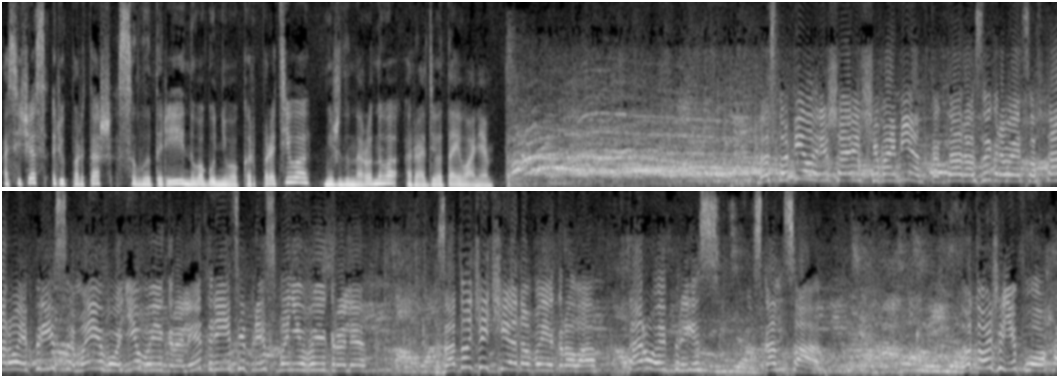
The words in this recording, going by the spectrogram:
А сейчас репортаж с лотереи новогоднего корпоратива Международного радио Тайваня. Наступил решающий момент, когда разыгрывается второй приз, и мы его не выиграли. И третий приз мы не выиграли. Выиграла второй приз с конца. Но тоже неплохо.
